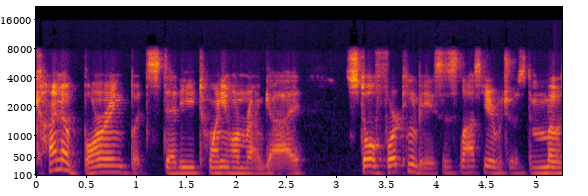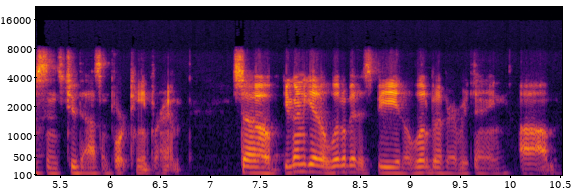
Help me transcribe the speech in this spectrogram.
kind of boring but steady 20 home run guy. Stole 14 bases last year, which was the most since 2014 for him. So you're going to get a little bit of speed, a little bit of everything. Um,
